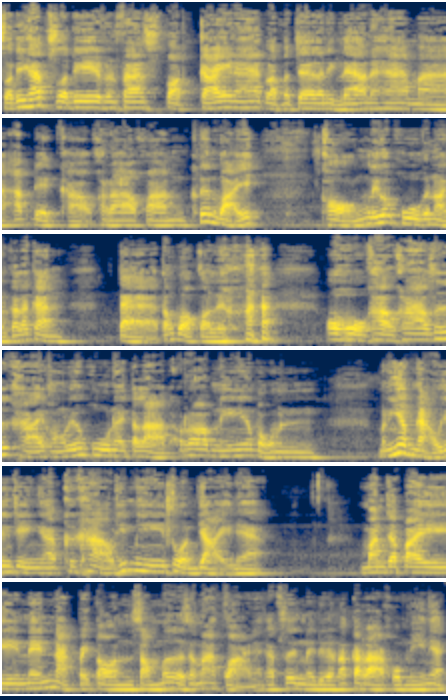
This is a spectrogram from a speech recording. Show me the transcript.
สวัสดีครับ สวัสดีแฟนๆสปอร์ตไกด์นะฮะ กลับมาเจอกันอีกแล้วนะฮะ มาอัปเดตข่าวคราวความเคลื่อนไหวของลิเวอร์พูลกันหน่อยก็แล้วกัน แต่ต้องบอกก่อนเลยว่า โอ้โห ข่าวคราวซื้อขายของลิเวอร์พูลในตลาดรอบนี้ต้องบอกว่ามันมันเงียบเหงาจริง ๆ ครับ คือข่าวที่มีส่วนใหญ่เนี่ย มันจะไปเน้นหนักไปตอนซัมเมอร์ซะมากกว่านะครับ ซึ่งในเดือนมกราคมนี้เนี่ย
